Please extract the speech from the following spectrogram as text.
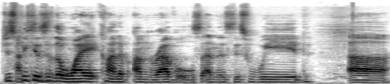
just because of the way it kind of unravels and there's this weird uh,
